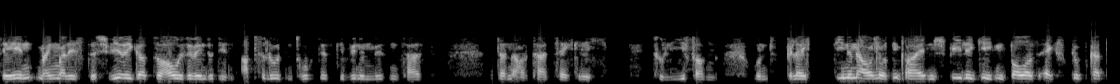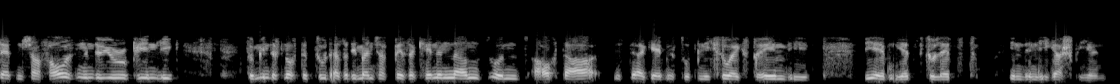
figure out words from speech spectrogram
sehen. Manchmal ist es schwieriger zu Hause, wenn du diesen absoluten Druck des Gewinnen müssen hast, dann auch tatsächlich zu liefern. Und vielleicht dienen auch noch die beiden Spiele gegen Bauers Ex-Club Kadetten Schaffhausen in der European League zumindest noch dazu, dass er die Mannschaft besser kennenlernt. Und auch da ist der Ergebnisdruck nicht so extrem wie, wie eben jetzt zuletzt in den Ligaspielen.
